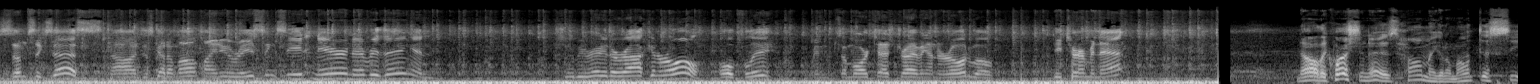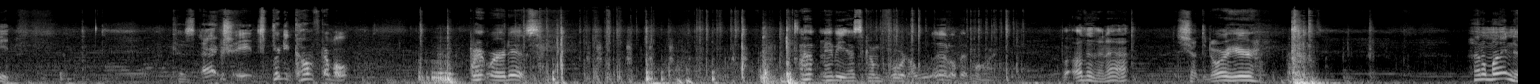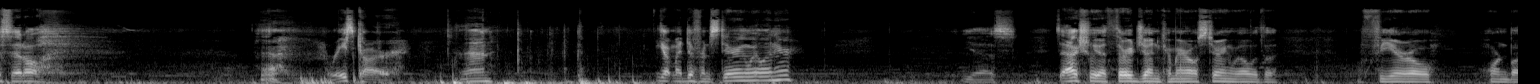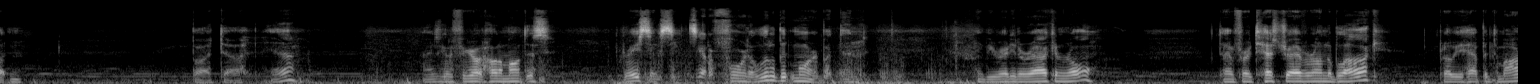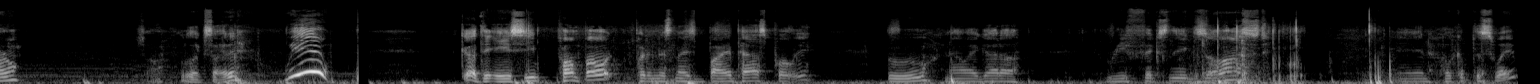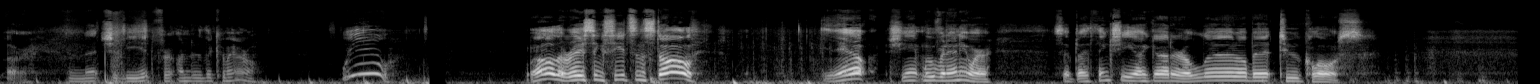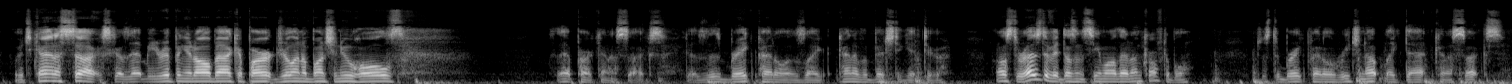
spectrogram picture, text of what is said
some success. Now I just got to mount my new racing seat in here and everything, and she'll be ready to rock and roll. Hopefully, some more test driving on the road will determine that. Now the question is, how am I going to mount this seat? Because actually, it's pretty comfortable right where it is. Maybe it has to come forward a little bit more. But other than that, shut the door here. I don't mind this at all. Yeah, race car. And then, you got my different steering wheel in here. Yes. It's actually a third gen Camaro steering wheel with a Fiero horn button. But uh, yeah, I just got to figure out how to mount this racing seat. It's got to forward a little bit more, but then we'll be ready to rock and roll. Time for a test drive around the block. Probably happen tomorrow. So a little excited. Woo! Got the AC pump out. Put in this nice bypass pulley. Ooh, now I gotta refix the exhaust and hook up the sway bar. And that should be it for under the Camaro. Woo! Well, the racing seat's installed. Yep, she ain't moving anywhere. Except I think she I got her a little bit too close. Which kind of sucks because that'd be ripping it all back apart, drilling a bunch of new holes. That part kind of sucks because this brake pedal is like kind of a bitch to get to. Whilst the rest of it doesn't seem all that uncomfortable. Just the brake pedal reaching up like that kind of sucks.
